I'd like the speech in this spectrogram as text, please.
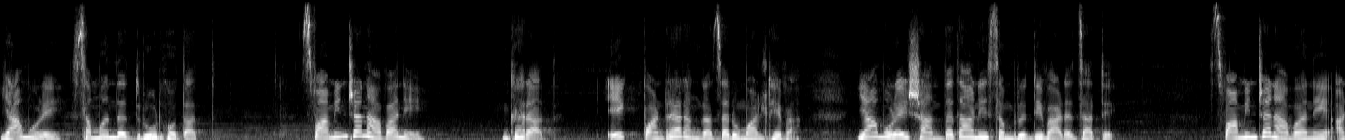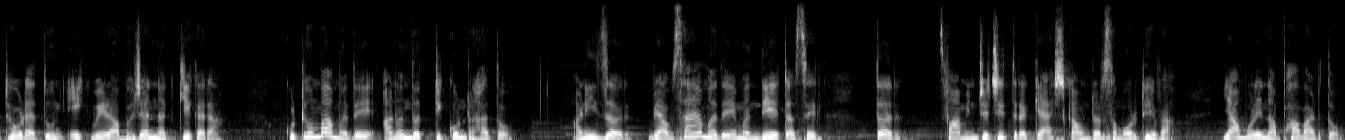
यामुळे संबंध दृढ होतात. स्वामींच्या नावाने घरात एक पांढऱ्या रंगाचा रुमाल ठेवा. यामुळे शांतता आणि समृद्धी वाढत जाते. स्वामींच्या नावाने आठवड्यातून एक वेळा भजन नक्की करा. कुटुंबामध्ये आनंद टिकून राहतो. आणि जर व्यवसायामध्ये मंदी येत असेल तर स्वामींचे चित्र कॅश काउंटरसमोर ठेवा. यामुळे नफा वाढतो.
